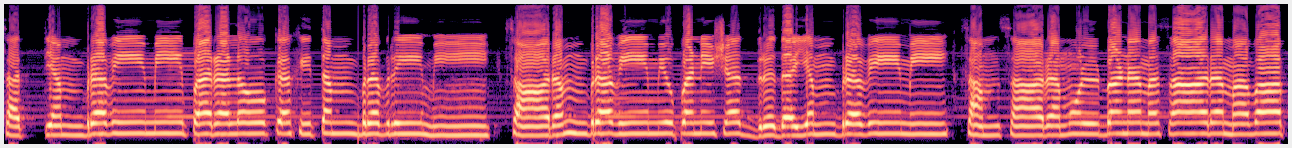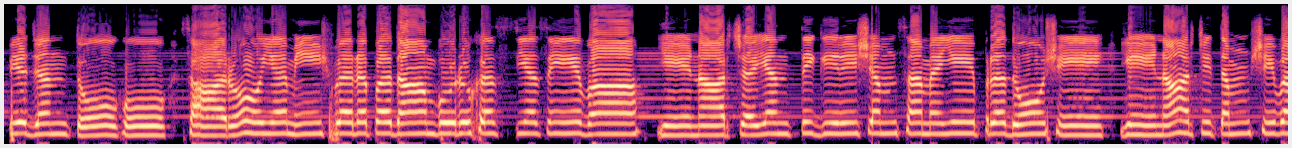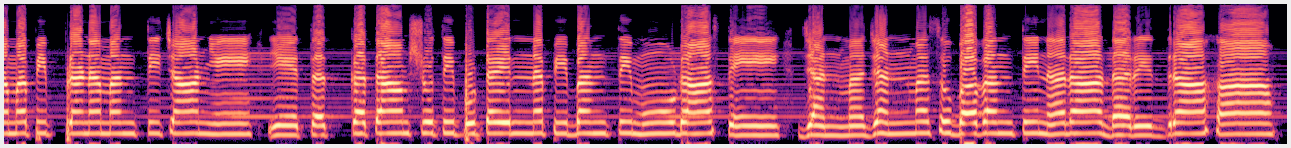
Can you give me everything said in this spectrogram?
सत्यम् ब्रवीमि परलोकहितम् ब्रवीमि। सारम् ब्रवीमि ब्रवीमि। संसारमुल्बणमसारमवाप्य जन्तोः सारोऽयमीश्वरपदाम्बुरुहस्य सेवा। येनार्चयन्ति गिरिशम् समये प्रदोषे। येनार्चितम् शिवमपि प्रणमन्ति चान्ये एतत् कथां श्रुतिपुटैर्न पिबन्ति मूढास्ते। जन्म जन्मसु भवन्ति नरा दरिद्राः।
